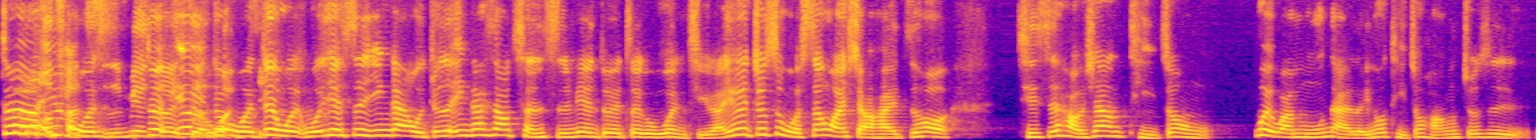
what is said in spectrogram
对啊，因为我对因为我对我我也是应该，我觉得应该是要诚实面对这个问题了。因为就是我生完小孩之后，其实好像体重喂完母奶了以后，体重好像就是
